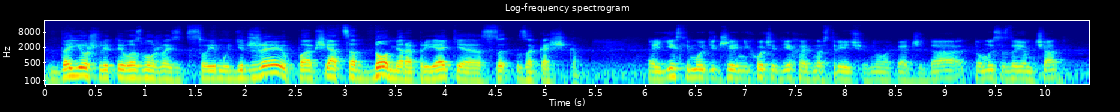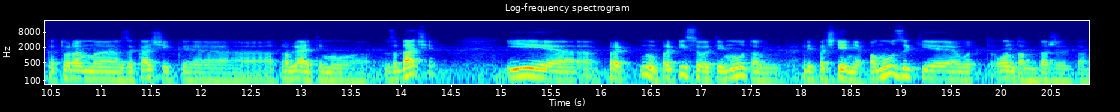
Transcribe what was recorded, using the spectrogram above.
даешь ли ты возможность своему диджею пообщаться до мероприятия с заказчиком? Э, Если мой диджей не хочет ехать навстречу, ну, опять же, да, то мы создаем чат, в котором э, заказчик э, отправляет ему задачи и ну, прописывает ему там предпочтения по музыке, вот он там даже там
